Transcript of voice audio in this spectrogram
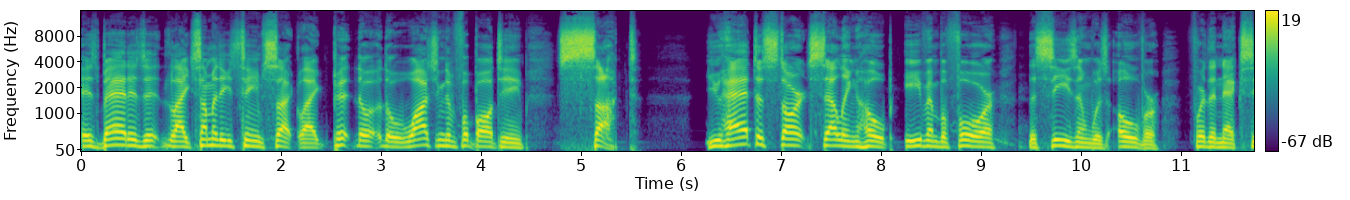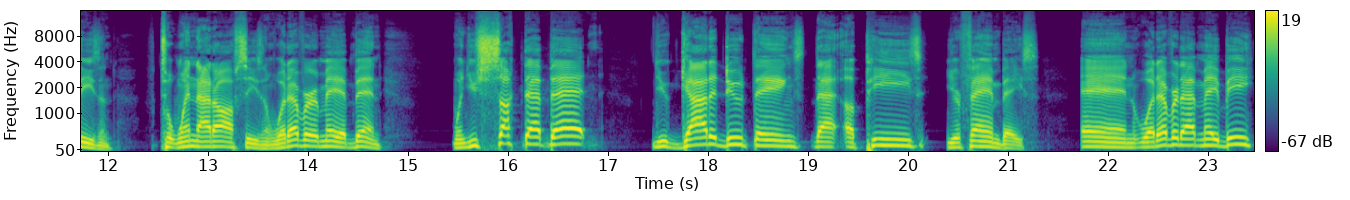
as bad as it, like some of these teams suck, like the the Washington football team sucked. You had to start selling hope even before the season was over for the next season to win that off season, whatever it may have been. When you suck that bad, you got to do things that appease your fan base. And whatever that may be,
